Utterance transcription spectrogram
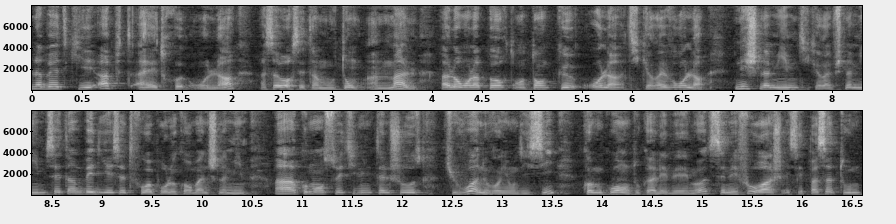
la bête qui est apte à être rola, à savoir c'est un mouton, un mâle, alors on l'apporte en tant que rola, tikarev rola, nishlamim, tikarev shlamim, c'est un bélier cette fois pour le korban shlamim. Ah, comment se fait-il une telle chose? Tu vois, nous voyons d'ici, comme quoi en tout cas les behemoths, c'est mes fourrages et c'est pas satoum.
